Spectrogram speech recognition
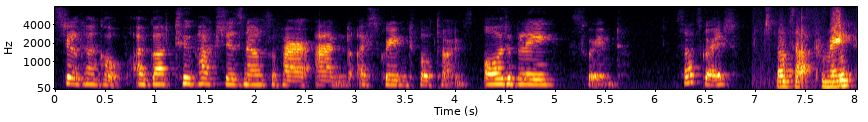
still can't cope. I've got two packages now so far and I've screamed both times. Audibly screamed. So that's great. That's that for me.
